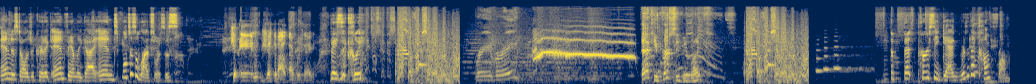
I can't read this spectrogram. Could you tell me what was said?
and Nostalgia Critic, and Family Guy, and well, just a lot of sources, J- And just about everything. basically. Bravery. Heck, you Percy be like. The, that Percy gag, where did that come from?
